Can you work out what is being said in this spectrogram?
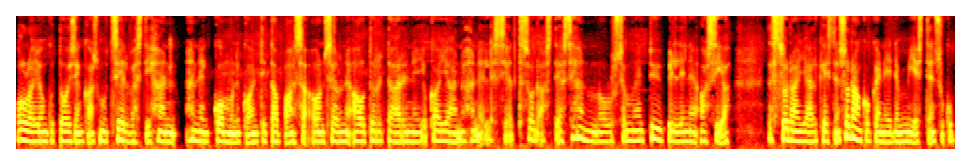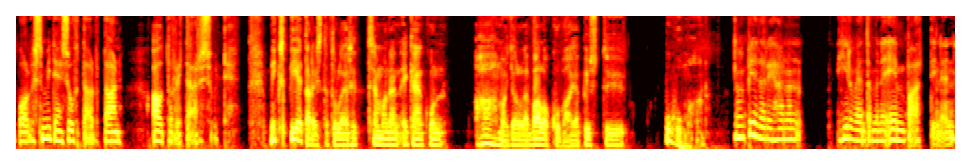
olla jonkun toisen kanssa, mutta selvästi hän, hänen kommunikointitapansa on sellainen autoritaarinen, joka on jäänyt hänelle sieltä sodasta. Ja sehän on ollut semmoinen tyypillinen asia tässä sodan jälkeisten, sodan kokeneiden miesten sukupolvessa, miten suhtaudutaan autoritaarisuuteen. Miksi Pietarista tulee sitten semmoinen ikään kuin hahmo, jolle valokuvaaja pystyy puhumaan? No Pietarihan on hirveän tämmöinen empaattinen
